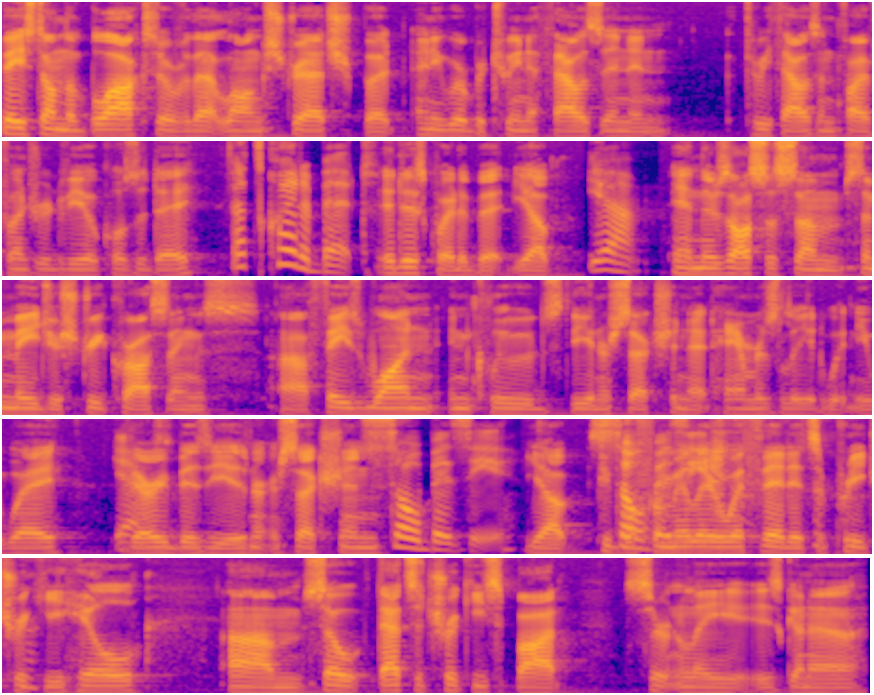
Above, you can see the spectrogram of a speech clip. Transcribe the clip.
based on the blocks over that long stretch, but anywhere between a 1,000 and 3,500 vehicles a day. That's quite a bit. It is quite a bit, yep. Yeah. And there's also some, some major street crossings. Uh, phase one includes the intersection at Hammersley at Whitney Way. Yes. Very busy intersection. So busy. Yep. People so familiar busy. with it. It's a pretty tricky hill. Um, so that's a tricky spot. Certainly is gonna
